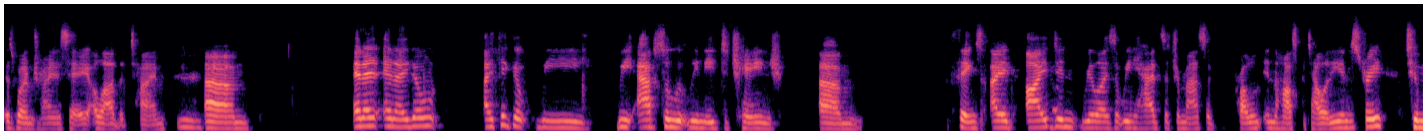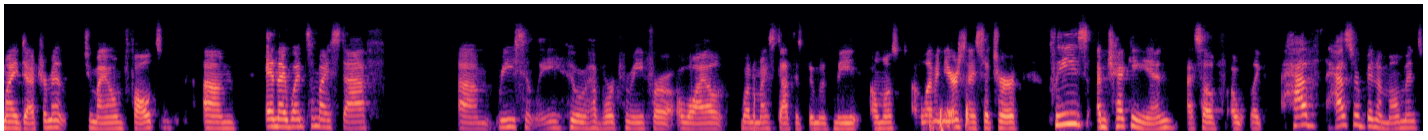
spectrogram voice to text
is what I'm trying to say a lot of the time. Mm. Um, and I and I don't. I think that we we absolutely need to change um, things. I I didn't realize that we had such a massive problem in the hospitality industry to my detriment, to my own fault. Um, and I went to my staff um, recently who have worked for me for a while. One of my staff has been with me almost 11 years. And I said to her, please, I'm checking in myself. Uh, like, have, has there been a moment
